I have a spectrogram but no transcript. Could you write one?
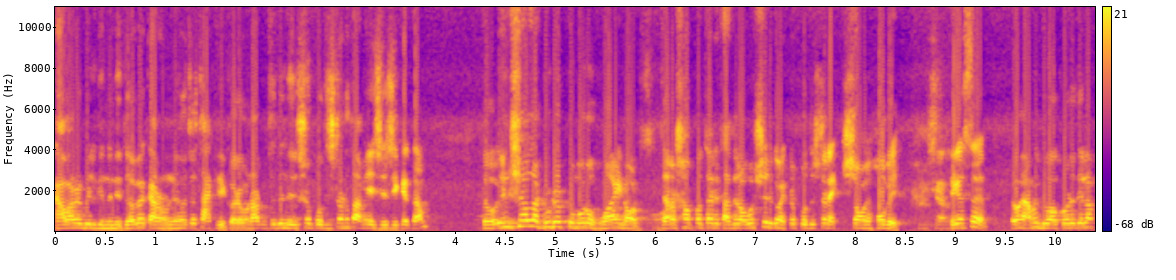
খাবারের বিল কিন্তু নিতে হবে কারণ উনি হচ্ছে চাকরি করে। ওনার যদি নিজস্ব প্রতিষ্ঠান হতো আমি এসে শিখেতাম। তো ইনশাল্লাহ টুডে টুমোরো হোয়াই নট যারা স্বপ্নচারী তাদের অবশ্যই এরকম একটা প্রতিষ্ঠান এক সময় হবে। ঠিক আছে? এবং আমি দোয়া করে দিলাম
